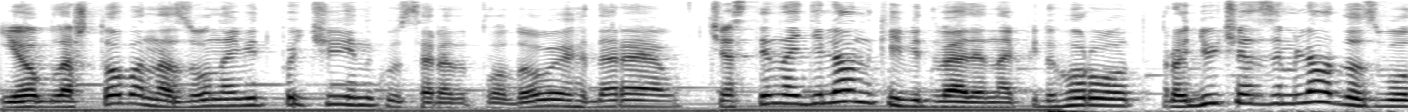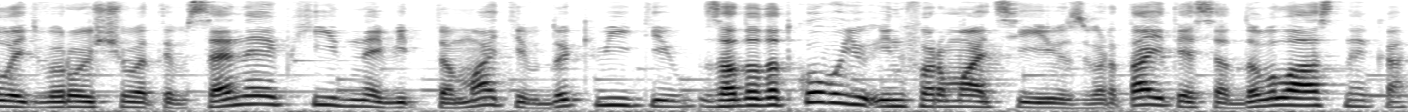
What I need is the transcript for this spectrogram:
і облаштована зона відпочинку серед плодових дерев. Частина ділянки відведена під город. Родюча земля дозволить вирощувати все необхідне від томатів до квітів. За додатковою інформацією звертайтеся до власника.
